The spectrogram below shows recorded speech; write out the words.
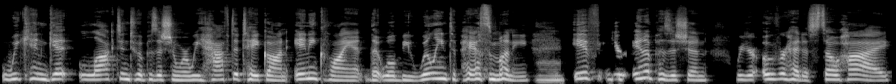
we can get locked into a position where we have to take on any client that will be willing to pay us money mm-hmm. if you're in a position where your overhead is so high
